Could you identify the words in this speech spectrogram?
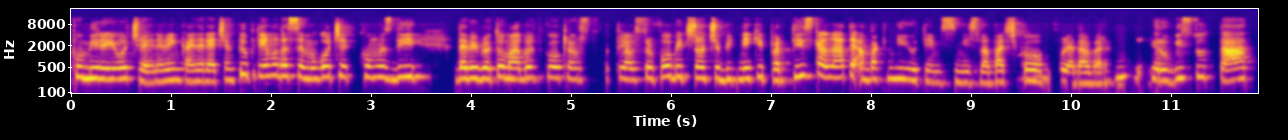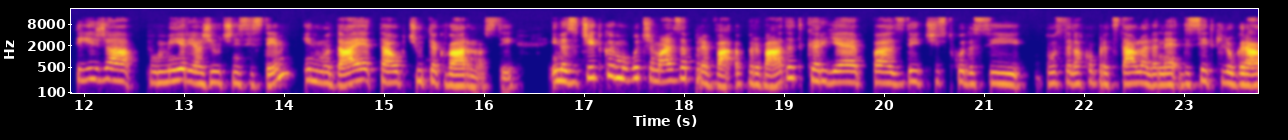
pomirajoče, ne vem, kaj ne rečem. Kljub temu, da se mogoče komu zdi, da bi bilo to malo bolj tako klaustrofobično, če bi neki pritiskali na te, ampak ni v tem smislu, pač ko fulje dober. Ker v bistvu ta teža pomirja živčni sistem in mu daje ta občutek varnosti. In na začetku je mogoče malo za preva, prevaditi, ker je pa zdaj čisto, da si boste lahko predstavljali, je 10 kg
